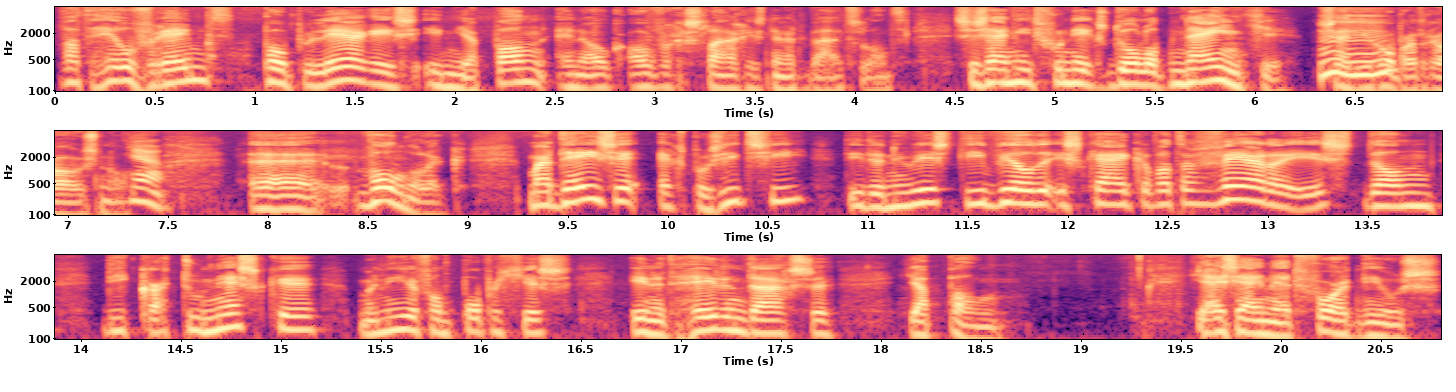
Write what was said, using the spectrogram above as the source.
wat heel vreemd, populair is in Japan... en ook overgeslagen is naar het buitenland. Ze zijn niet voor niks dol op Nijntje, zei die Robert Roos nog. Ja. Eh, wonderlijk. Maar deze expositie die er nu is... die wilde eens kijken wat er verder is... dan die cartooneske manier van poppetjes... in het hedendaagse Japan. Jij zei net voor het nieuws...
